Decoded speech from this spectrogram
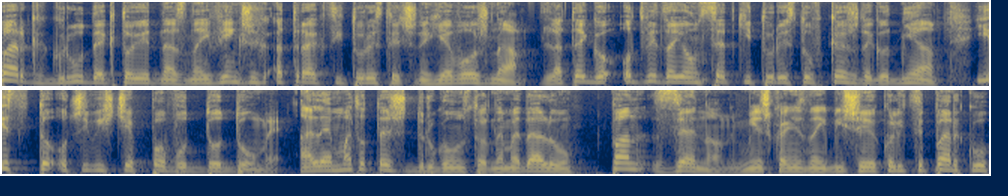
Park Grudek to jedna z największych atrakcji turystycznych Jaworzna, dlatego odwiedzają setki turystów każdego dnia. Jest to oczywiście powód do dumy, ale ma to też drugą stronę medalu. Pan Zenon, mieszkaniec najbliższej okolicy parku,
